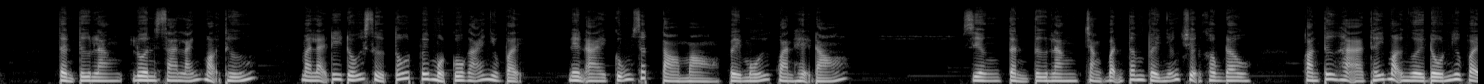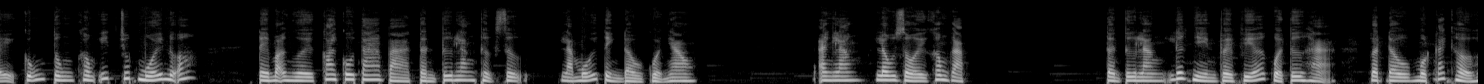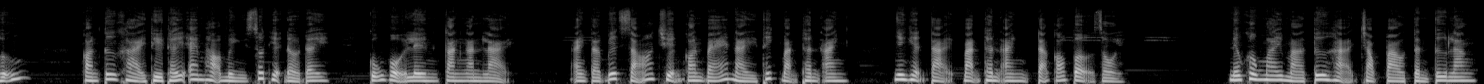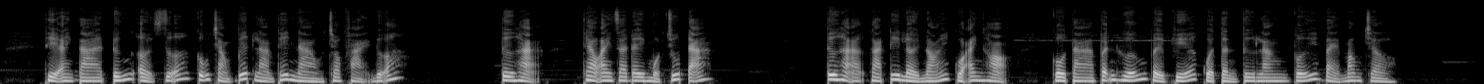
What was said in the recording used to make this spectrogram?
Tần Tư Lăng luôn xa lánh mọi thứ mà lại đi đối xử tốt với một cô gái như vậy nên ai cũng rất tò mò về mối quan hệ đó. Riêng Tần Tư Lăng chẳng bận tâm về những chuyện không đâu. Còn Tư Hạ thấy mọi người đồn như vậy cũng tung không ít chút muối nữa. Để mọi người coi cô ta và Tần Tư Lăng thực sự là mối tình đầu của nhau. Anh Lăng, lâu rồi không gặp. Tần Tư Lăng liếc nhìn về phía của Tư Hạ, gật đầu một cách hở hững. Còn Tư Khải thì thấy em họ mình xuất hiện ở đây, cũng vội lên can ngăn lại. Anh ta biết rõ chuyện con bé này thích bạn thân anh, nhưng hiện tại bạn thân anh đã có vợ rồi. Nếu không may mà Tư Hạ chọc vào Tần Tư Lăng, thì anh ta đứng ở giữa cũng chẳng biết làm thế nào cho phải nữa. Tư Hạ, theo anh ra đây một chút đã. Tư Hạ gạt đi lời nói của anh họ, cô ta vẫn hướng về phía của Tần Tư Lăng với vẻ mong chờ.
